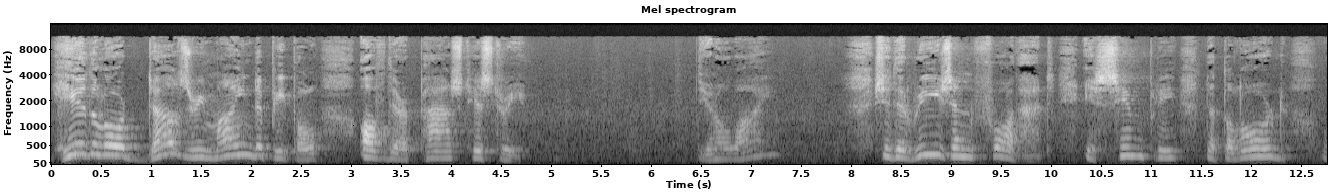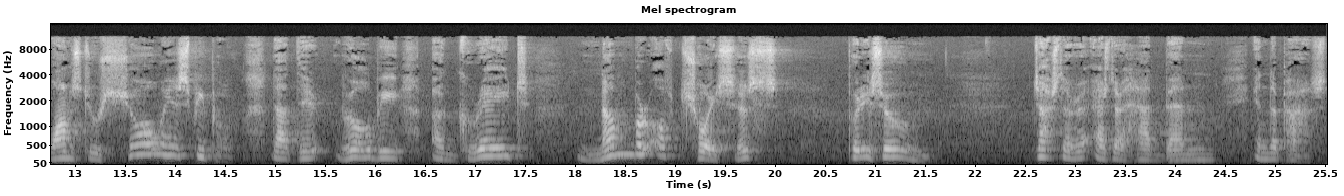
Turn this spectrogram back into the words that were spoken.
here the Lord does remind the people of their past history. Do you know why? See, the reason for that is simply that the Lord wants to show his people that there will be a great number of choices pretty soon, just as there had been in the past.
